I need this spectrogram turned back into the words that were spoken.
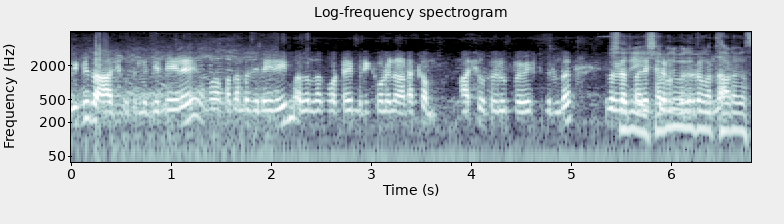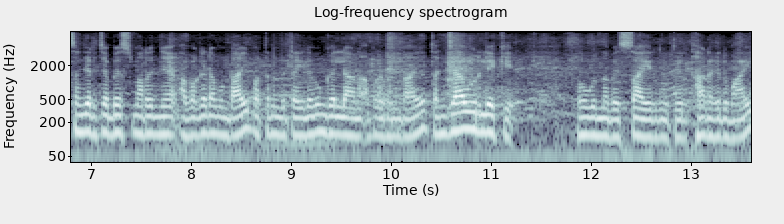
വിവിധ ആശുപത്രികൾ ജില്ലയിലെ പത്തനംതിട്ട ജില്ലയിലെയും അതുപോലെ കോട്ടയം മെഡിക്കൽ കോളേജിൽ അടക്കം ആശുപത്രികളിൽ പ്രവേശിപ്പിച്ചിട്ടുണ്ട് ശബരിമല തീർത്ഥാടകർ സഞ്ചരിച്ച ബസ് മറിഞ്ഞ് അപകടമുണ്ടായി. പത്തനംതിട്ട ഇലവുങ്കല്ലാണ് അപകടമുണ്ടായത്. തഞ്ചാവൂരിലേക്ക് പോകുന്ന ബസ്സായിരുന്നു തീർത്ഥാടകരുമായി.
